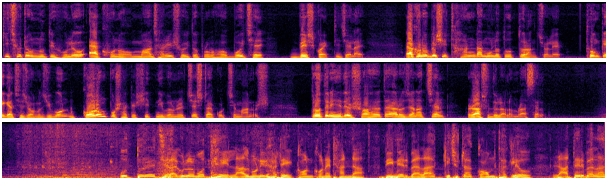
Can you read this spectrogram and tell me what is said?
কিছুটা উন্নতি হলেও এখনও মাঝারি শৈত্যপ্রবাহ বইছে বেশ কয়েকটি জেলায়। এখনও বেশি ঠান্ডা মূলত উত্তরাঞ্চলে। থমকে গেছে জনজীবন, গরম পোশাকে শীত নিবারণের চেষ্টা করছে মানুষ। প্রতিনিধিদের সহায়তায় আরও জানাচ্ছেন রাশেদুল আলম রাসেল। উত্তরের জেলাগুলোর মধ্যে লালমনিরহাটে কনকনে ঠান্ডা। দিনের বেলা কিছুটা কম থাকলেও রাতের বেলা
